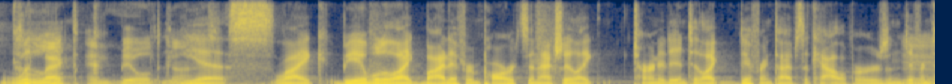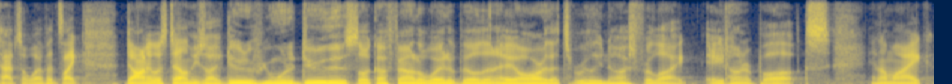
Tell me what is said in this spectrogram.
Would- Collect and build guns. Yes, like be able to like buy different parts and actually like turn it into like different types of calipers and different Mm. types of weapons. Like Donnie was telling me, he's like, dude, if you want to do this, like I found a way to build an AR that's really nice for like eight hundred bucks. And I'm like,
